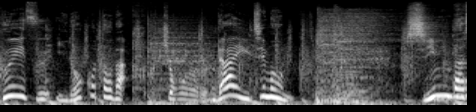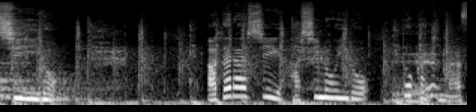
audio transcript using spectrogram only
クイズ色言葉。第1問。新橋色。新しい橋の色。と書きます、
